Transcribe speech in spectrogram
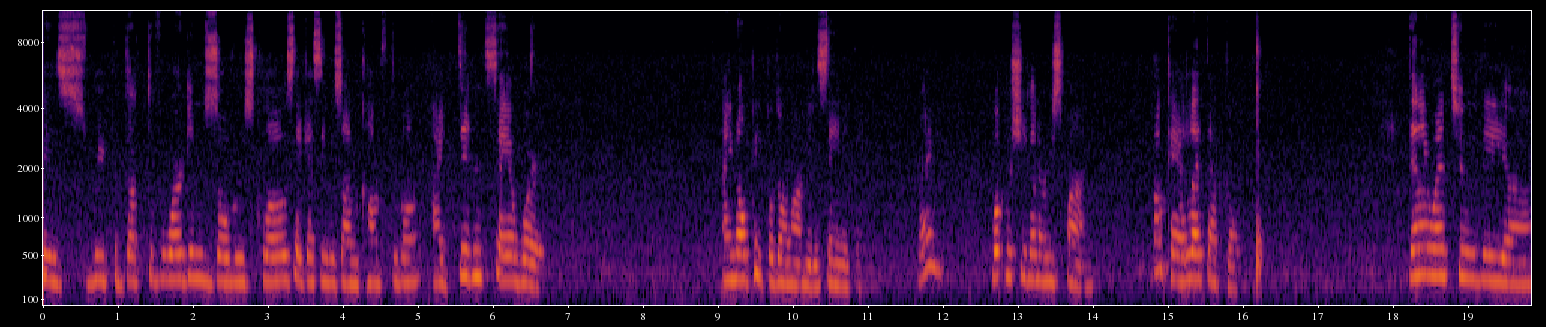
his reproductive organs over his clothes. I guess he was uncomfortable. I didn't say a word. I know people don't want me to say anything, right? What was she going to respond? Okay, I let that go. Then I went to the uh,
